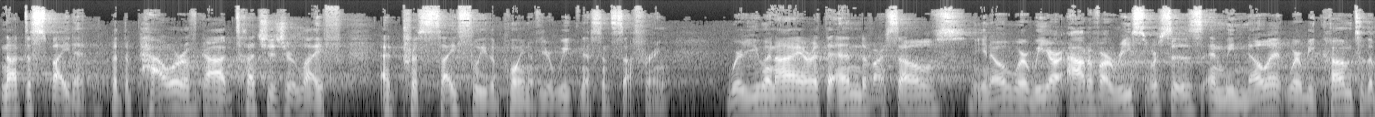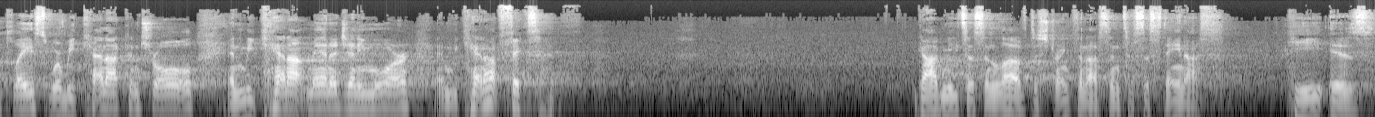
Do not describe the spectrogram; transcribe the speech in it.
not despite it, but the power of God touches your life at precisely the point of your weakness and suffering. where you and I are at the end of ourselves, you know, where we are out of our resources and we know it, where we come to the place where we cannot control and we cannot manage anymore and we cannot fix it. God meets us in love to strengthen us and to sustain us. He is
